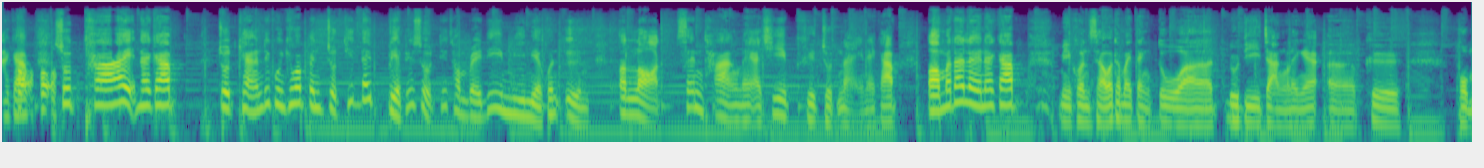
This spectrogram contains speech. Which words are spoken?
นะครับโอ้โหสุดท้ายนะครับ จุดแข็งที่คุณคิดว่าเป็นจุดที่ได้เปรียบที่สุดที่ทอมเบรดี้มีเหนือคนอื่น ตลอดเส้นทางในอาชีพคือจุดไหนนะครับตอบมาได้เลยนะครับ มีคนแซวว่าทำไมแต่งตัวดูดีจังอะไรเงี้ยเออคือผม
